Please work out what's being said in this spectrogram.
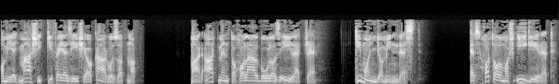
ami egy másik kifejezése a kárhozatnak. Már átment a halálból az életre. Ki mondja mindezt? Ez hatalmas ígéret,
